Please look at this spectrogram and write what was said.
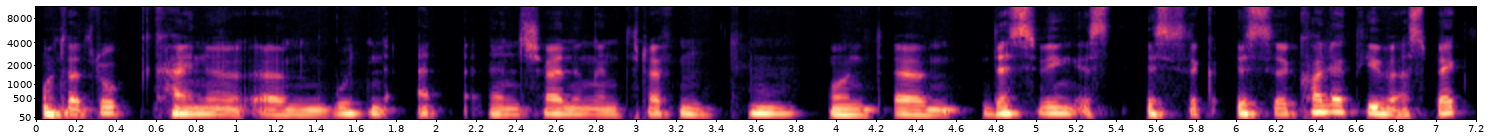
unter Druck keine ähm, guten Ä- Entscheidungen treffen. Mhm. Und ähm, deswegen ist, ist, der- ist der kollektive Aspekt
